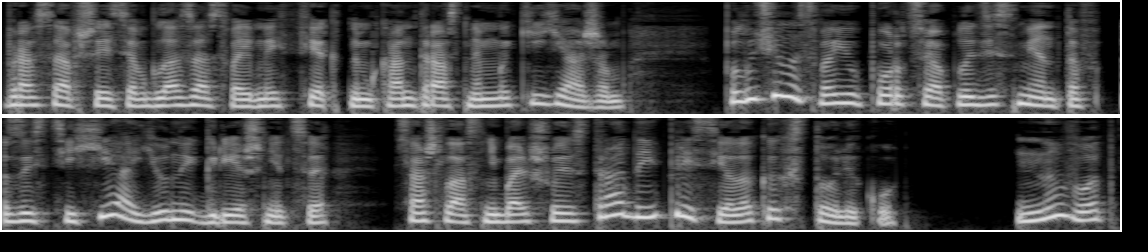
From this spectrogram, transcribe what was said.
бросавшаяся в глаза своим эффектным контрастным макияжем, получила свою порцию аплодисментов за стихи о юной грешнице, сошла с небольшой эстрады и присела к их столику. Ну вот,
